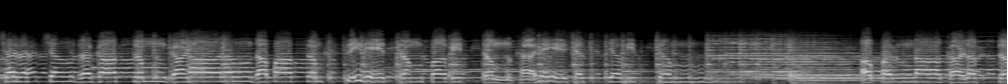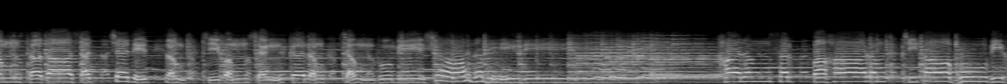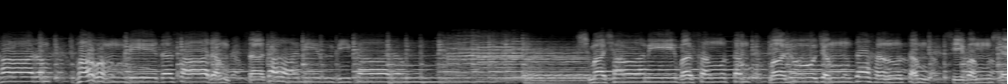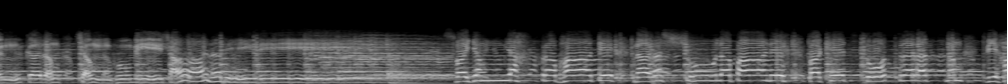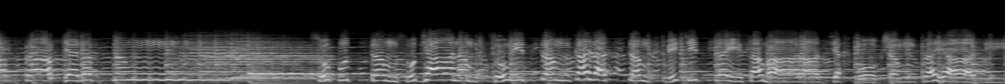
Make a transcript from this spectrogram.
शरच्चन्द्रगात्रं गणानन्दपात्रं त्रिनेत्रं पवित्रं धनेशस्य मित्रम् अपर्णाकळत्रं सदा सच्चरित्रं शिवं शङ्करं शम्भुमेशानमीडे। हरं सर्पहारं चिताभूविहारं भवं वेदसारं सदा निर्विकारम् श्मशाने वसन्तं मनोजं दहन्तं शिवं शङ्करं शम्भुमेशानमीडे। स्वयं यः प्रभाते नरः शूलपाणेः पठेत् स्तोत्ररत्नं त्विह प्राप्य रत्नम् సుపుత్రం సుధ్యానం సుమిత్రం కళత్రం విచిత్రై సమారాధ్య మోక్షం ప్రయాతి.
